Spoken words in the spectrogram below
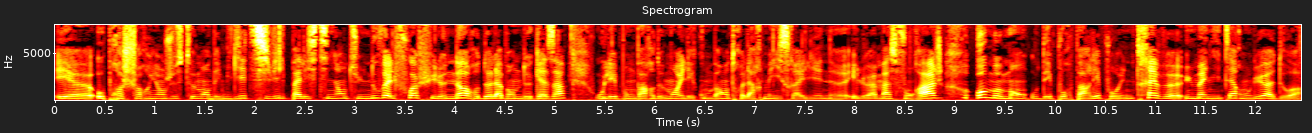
Et euh, au Proche-Orient, justement, des milliers de civils palestiniens ont une nouvelle fois fui le nord de la bande de Gaza, où les bombardements et les combats entre l'armée israélienne euh, et le Hamas font rage, au moment où des pourparlers pour une trêve humanitaire ont lieu à Doha.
